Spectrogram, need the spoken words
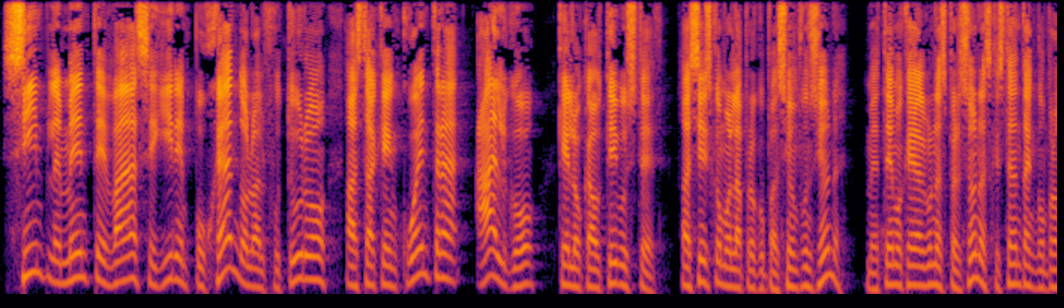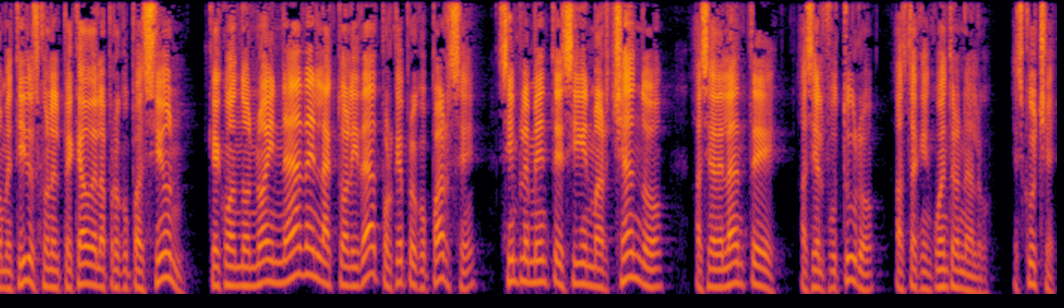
simplemente va a seguir empujándolo al futuro hasta que encuentra algo que lo cautive usted. Así es como la preocupación funciona. Me temo que hay algunas personas que están tan comprometidos con el pecado de la preocupación que cuando no hay nada en la actualidad por qué preocuparse, simplemente siguen marchando hacia adelante, hacia el futuro, hasta que encuentran algo. Escuche,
